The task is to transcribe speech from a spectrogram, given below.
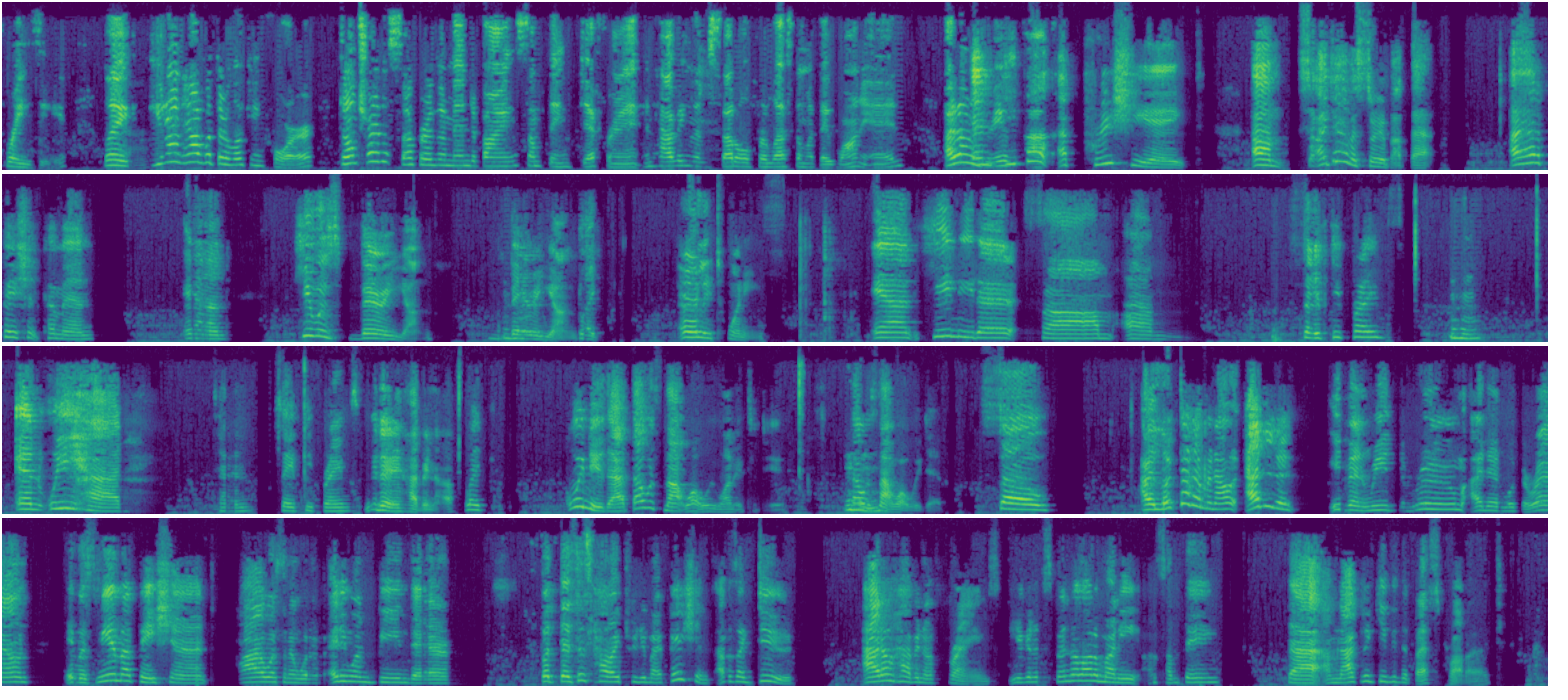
crazy. Like, you don't have what they're looking for. Don't try to sucker them into buying something different and having them settle for less than what they wanted. I don't And agree with people appreciate. Um, so I do have a story about that. I had a patient come in and he was very young, Mhm. very young, like early 20s. And he needed some um, safety frames. Mhm. And we had 10 safety frames. We didn't have enough. Like, we knew that. That was not what we wanted to do. That was Mhm. not what we did. So I looked at him and I, I didn't even read the room. I didn't look around. It was me and my patient. I wasn't aware of anyone being there. But this is how I treated my patients. I was like, dude, I don't have enough frames. You're going to spend a lot of money on something that I'm not going to give you the best product.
